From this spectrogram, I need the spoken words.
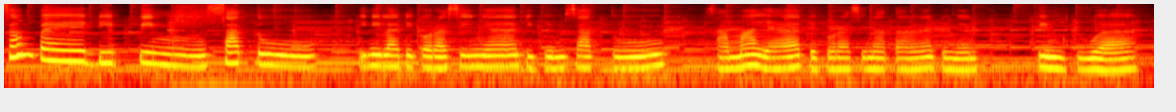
Sampai di PIM 1 Inilah dekorasinya di PIM 1 Sama ya dekorasi Natalnya dengan PIM 2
